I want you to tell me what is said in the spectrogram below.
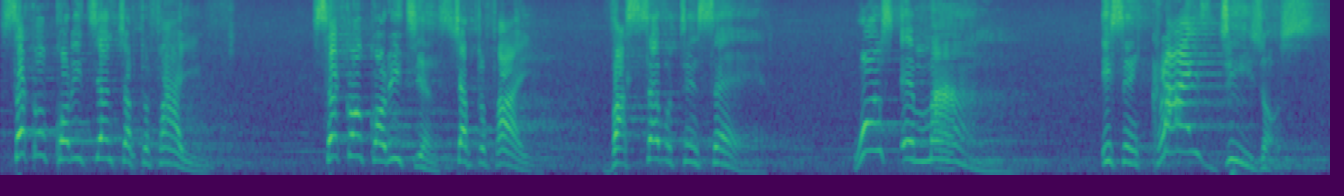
Second Corinthians chapter 5. Second Corinthians chapter 5, verse 17 said, Once a man is in Christ Jesus,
